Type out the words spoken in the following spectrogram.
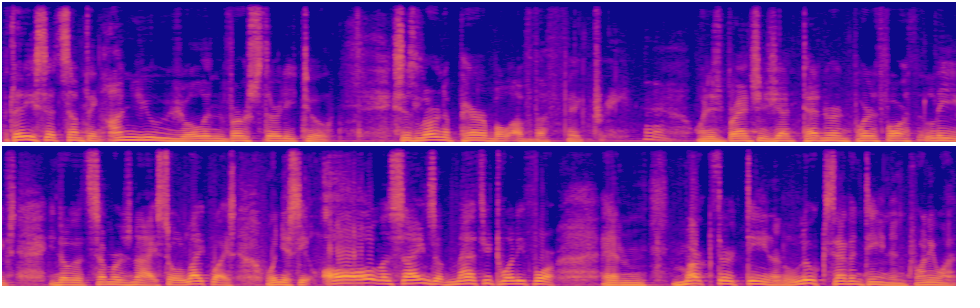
But then he said something unusual in verse 32. He says, Learn a parable of the fig tree. Hmm. When his branch is yet tender and putteth forth leaves, you know that summer is nigh. So likewise, when you see all the signs of Matthew 24 and Mark 13 and Luke 17 and 21,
